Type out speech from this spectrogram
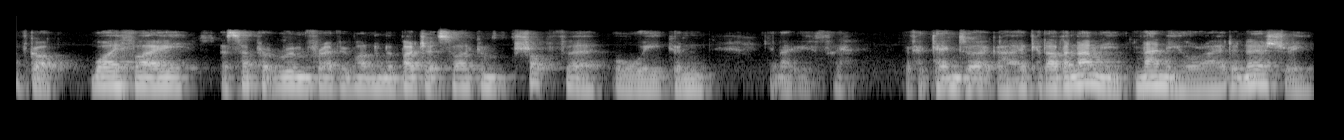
I've got Wi-Fi, a separate room for everyone, and a budget so I can shop for all week. And you know if if it came to it, I could have a nanny nanny or I had a nursery.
